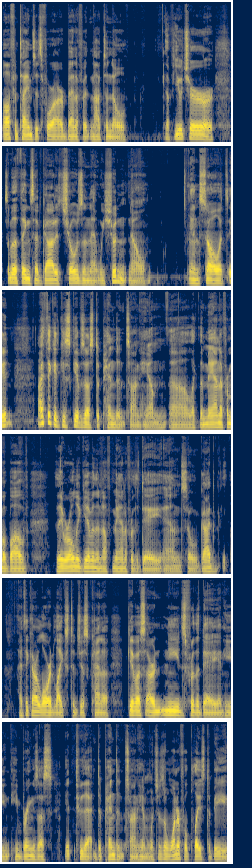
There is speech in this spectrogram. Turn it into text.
oftentimes it's for our benefit not to know the future or some of the things that God has chosen that we shouldn't know. And so it's it. I think it just gives us dependence on Him, uh, like the manna from above. They were only given enough manna for the day, and so God, I think our Lord likes to just kind of give us our needs for the day, and He He brings us it to that dependence on Him, which is a wonderful place to be.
